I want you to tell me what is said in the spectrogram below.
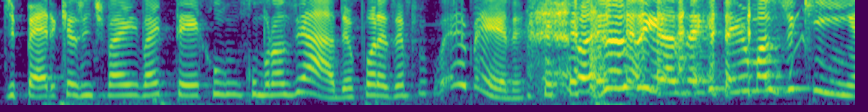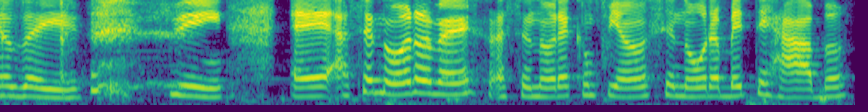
de pele que a gente vai, vai ter com, com bronzeado. Eu, por exemplo, fico vermelha. Mas assim, eu sei que tem umas diquinhas aí. Sim. É, a cenoura, né? A cenoura é campeã, cenoura, beterraba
